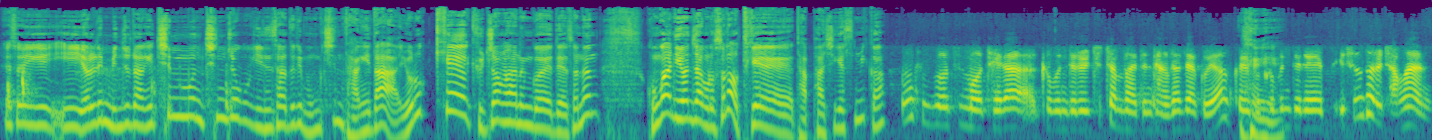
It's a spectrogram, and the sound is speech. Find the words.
그래서 이, 이 열린민주당이 친문, 친조국 인사들이 뭉친 당이다. 이렇게 규정하는 거에 대해서는 공관위원장으로서는 어떻게 답하시겠습니까? 음, 그것은 뭐 제가 그분들을 추천받은 당사자고요. 그리고 네. 그분들의 순서를 정한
